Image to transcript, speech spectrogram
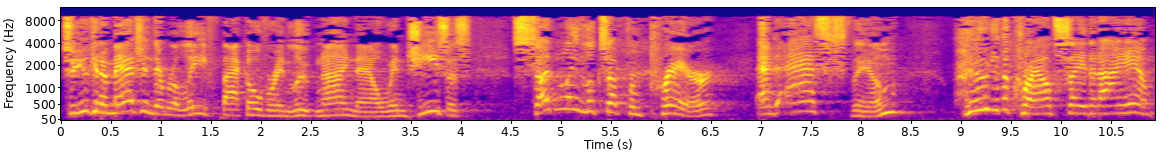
So you can imagine their relief back over in Luke 9 now when Jesus suddenly looks up from prayer and asks them, Who do the crowd say that I am?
